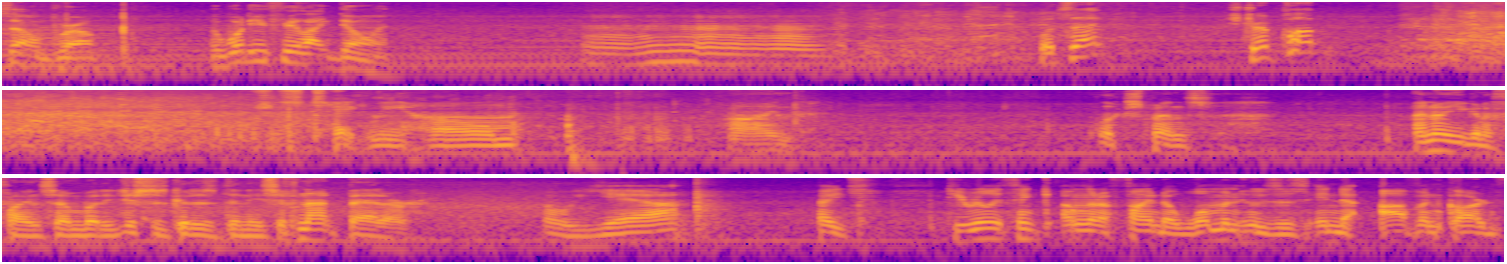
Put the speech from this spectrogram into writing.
So, bro, what do you feel like doing? What's that? Strip club? Just take me home. Fine. Look, Spence, I know you're gonna find somebody just as good as Denise, if not better. Oh, yeah? Hey, do you really think I'm gonna find a woman who's as into avant-garde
